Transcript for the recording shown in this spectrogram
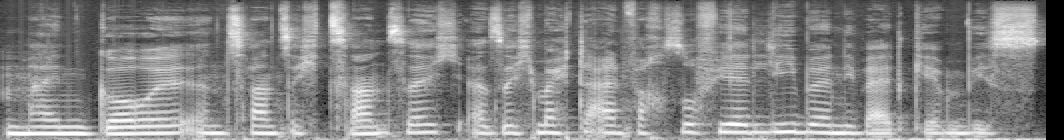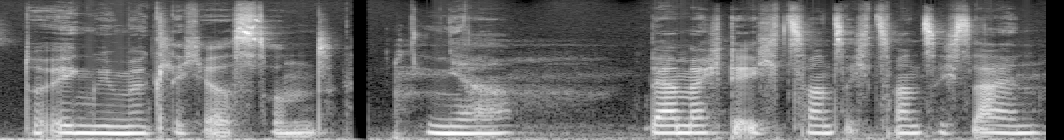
mein Goal in 2020. Also ich möchte einfach so viel Liebe in die Welt geben, wie es nur irgendwie möglich ist. Und ja, wer möchte ich 2020 sein?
